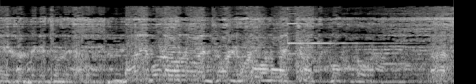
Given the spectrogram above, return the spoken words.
আমি এখান থেকে চলে যাব বালি বোড়াও নয় জল ঢোড়াও নয় চাঁদ মুক্ত দাস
